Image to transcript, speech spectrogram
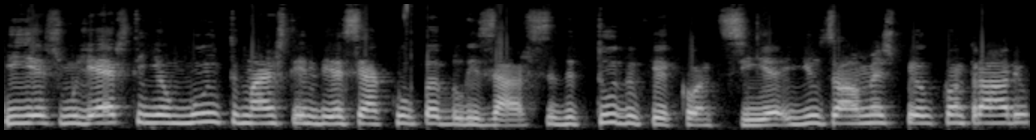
E as mulheres tinham muito mais tendência a culpabilizar-se de tudo o que acontecia e os homens, pelo contrário,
